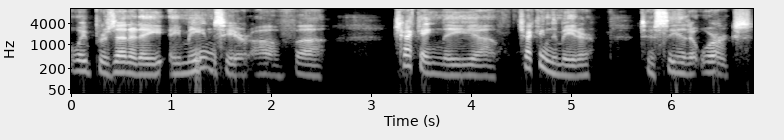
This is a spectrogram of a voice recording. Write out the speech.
we presented a, a means here of uh, checking the uh, checking the meter to see that it works.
